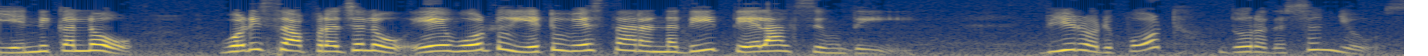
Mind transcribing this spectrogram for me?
ఈ ఎన్నికల్లో ఒడిశా ప్రజలు ఏ ఓటు ఎటు వేస్తారన్నది తేలాల్సి ఉంది. Bureau report Doordarshan news.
